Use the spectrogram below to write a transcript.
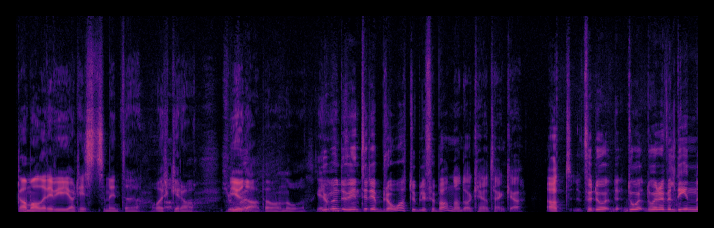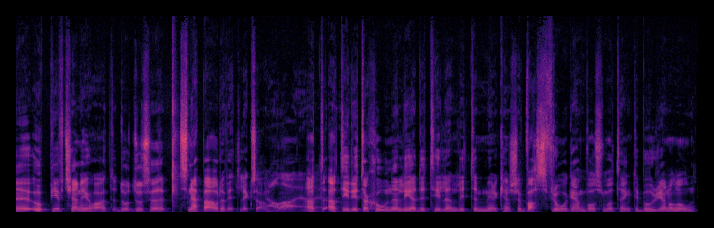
Gammel revyartist som ikke orker å bjude bjuda på noe. Jo men du, er ikke det bra at du blir forbanna da, kan jeg tänka? Att, för då, då, då är det väl din oppgift, uppgift känner jag, att då, då ska snap out of it liksom. Ja ja. Att, att irritationen leder till en lite mer kanske vass fråga än vad som var tänkt i början om någon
